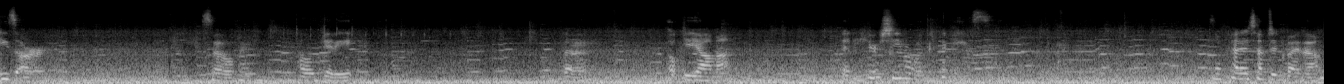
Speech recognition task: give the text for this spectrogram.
These are. So Hello Kitty, the Okayama, and Hiroshima with the cookies. So I'm kind of tempted by them.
